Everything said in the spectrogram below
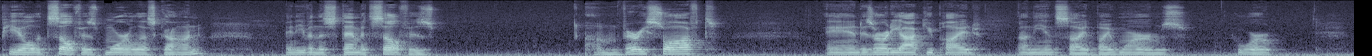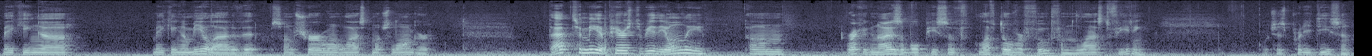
peel itself is more or less gone, and even the stem itself is um, very soft and is already occupied on the inside by worms who are making a making a meal out of it. So I'm sure it won't last much longer. That to me appears to be the only um, recognizable piece of leftover food from the last feeding, which is pretty decent.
